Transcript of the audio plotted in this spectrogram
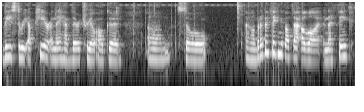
these three up here and they have their trio all good. Um, so, uh, but I've been thinking about that a lot and I think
